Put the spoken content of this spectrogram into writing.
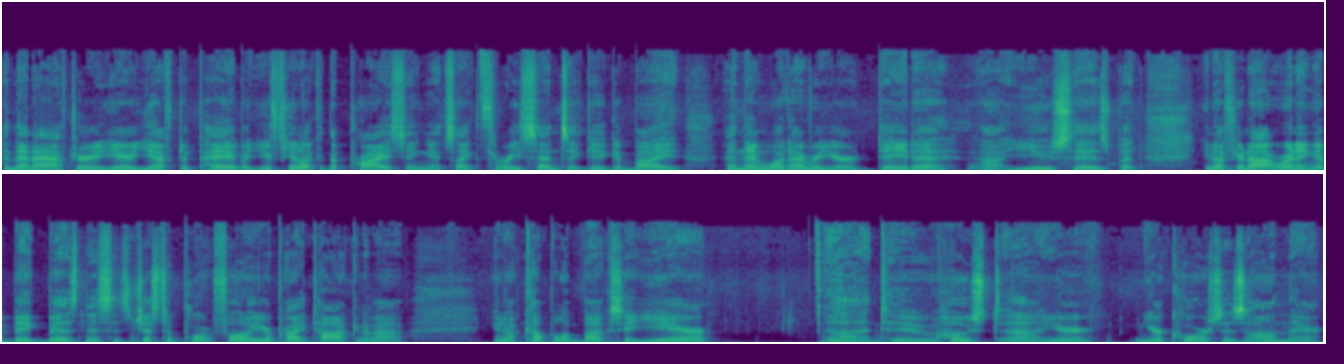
and then after a year you have to pay. But if you look at the pricing, it's like three cents a gigabyte, and then whatever your data uh, use is. But you know, if you're not running a big business, it's just a portfolio. You're probably talking about you know a couple of bucks a year uh, to host uh, your your courses on there.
